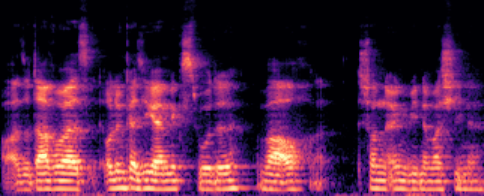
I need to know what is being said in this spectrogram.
also da, wo er als Olympiasieger Mixed wurde, war auch schon irgendwie eine Maschine.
